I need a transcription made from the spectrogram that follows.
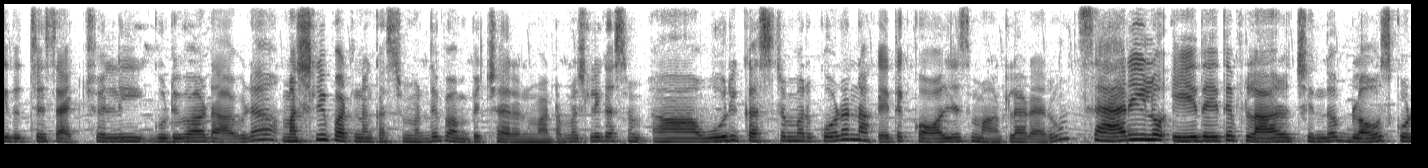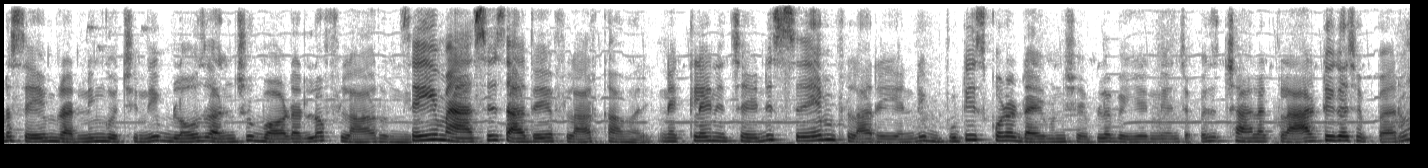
ఇది వచ్చేసి యాక్చువల్లీ గుడివాడ ఆవిడ మచిలీపట్నం కస్టమర్ది పంపించారనమాట మచిలీ కస్టమర్ ఆ ఊరి కస్టమర్ కూడా నాకైతే కాల్ చేసి మాట్లాడారు. శారీలో ఏదైతే ఫ్లవర్ వచ్చిందో బ్లౌజ్ కూడా సేమ్ రన్నింగ్ వచ్చింది. బ్లౌజ్ అంచు బార్డర్లో ఫ్లవర్ ఉంది. సేమ్ యాసిస్ అదే ఫ్లవర్ కావాలి. నెక్ లైన్ ఇచ్చేయండి సేమ్ ఫ్లవర్ వేయండి. బుటీస్ కూడా డైమండ్ షేప్లో వేయండి అని చెప్పేసి చాలా క్లారిటీగా చెప్పారు.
